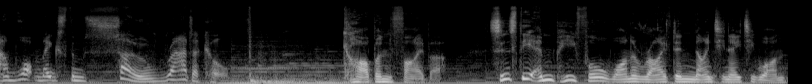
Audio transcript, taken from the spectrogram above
and what makes them so radical. Carbon fibre. Since the MP4/1 arrived in 1981,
